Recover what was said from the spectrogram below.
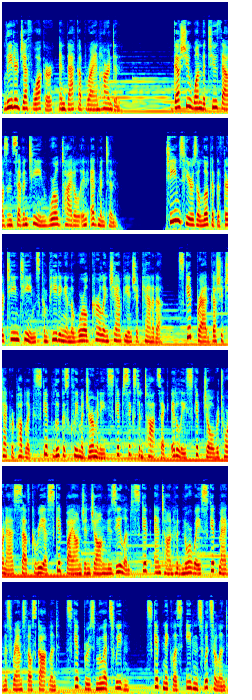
leader Geoff Walker and backup Ryan Harnden. Gushue won the 2017 World title in Edmonton. Teams Here's a look at the 13 teams competing in the World Curling Championship Canada. Skip Brad Gushue Czech Republic. Skip Lukas Klima Germany. Skip Sixten Totzek Italy. Skip Joel Retornaz South Korea. Skip Byong Jong New Zealand. Skip Anton Hood Norway. Skip Magnus Ramsfjell Scotland. Skip Bruce Mouat Sweden. Skip Niklas Edin Switzerland.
